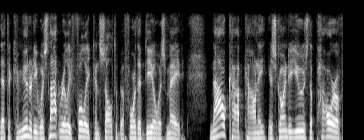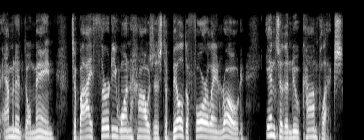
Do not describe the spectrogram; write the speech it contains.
that the community was not really fully consulted before the deal was made. Now, Cobb County is going to use the power of eminent domain to buy 31 houses to build a four lane road into the new complex.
